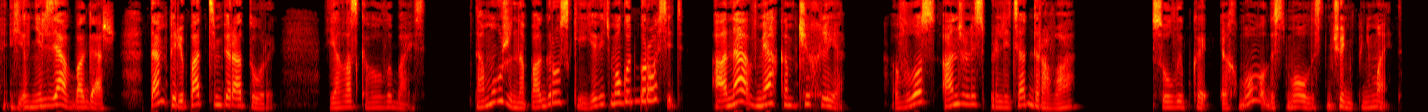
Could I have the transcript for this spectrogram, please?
Ее нельзя в багаж. Там перепад температуры. Я ласково улыбаюсь. К тому же на погрузке ее ведь могут бросить, а она в мягком чехле. В Лос-Анджелес прилетят дрова. С улыбкой «Эх, молодость, молодость, ничего не понимает».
